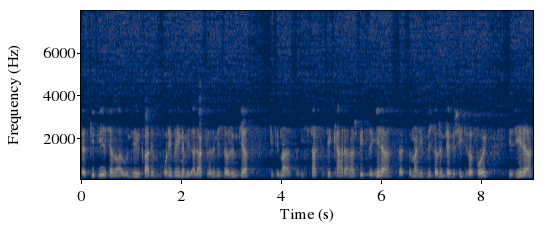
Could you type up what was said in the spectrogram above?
Es gibt jedes Jahr noch, und die, gerade im Bodybuilding, der, der aktuelle Mr. Olympia, gibt immer fast eine Dekade an der Spitze. Jeder, wenn man die Mr. Olympia-Geschichte verfolgt, ist jeder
